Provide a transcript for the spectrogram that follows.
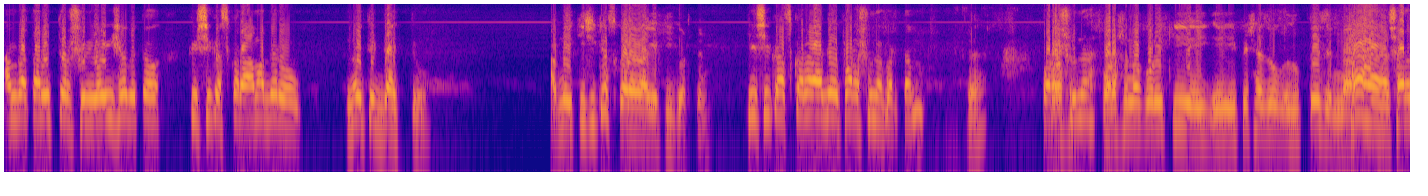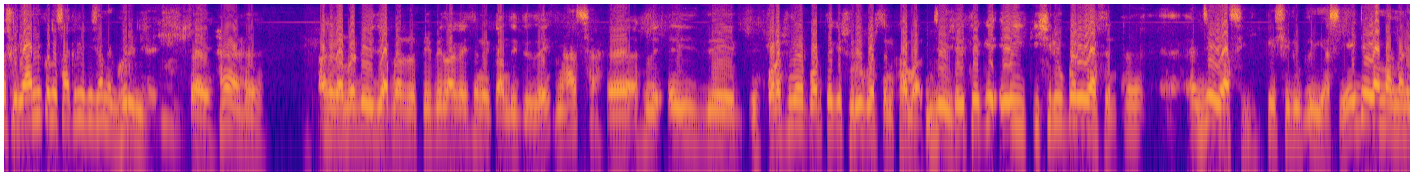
আমরা তার উত্তর সুরি ওই হিসাবে তো কৃষি কাজ করা আমাদেরও নৈতিক দায়িত্ব। আপনি কৃষি কাজ করার আগে কি করতেন? কৃষি কাজ করার আগে পড়াশোনা করতাম। হ্যাঁ? পড়াশোনা। পড়াশোনা করে কি এই এই পেশায় যুক্ত হয়েছেন না? হ্যাঁ হ্যাঁ সরাসরি আমি কোনো চাকরির পিছনে ঘুরি নাই। তাই? হ্যাঁ। হ্যাঁ। আসলে আমরা একটু এই যে আপনার পেঁপে লাগাইছেন ওই কান্দিতে যাই। আচ্ছা। আসলে এই যে পড়াশোনার পর থেকে শুরু করছেন খামার সেই থেকে এই কৃষির উপরেই আছেন? যে আছি কৃষির উপরেই আছি। এইটাই আমার মানে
